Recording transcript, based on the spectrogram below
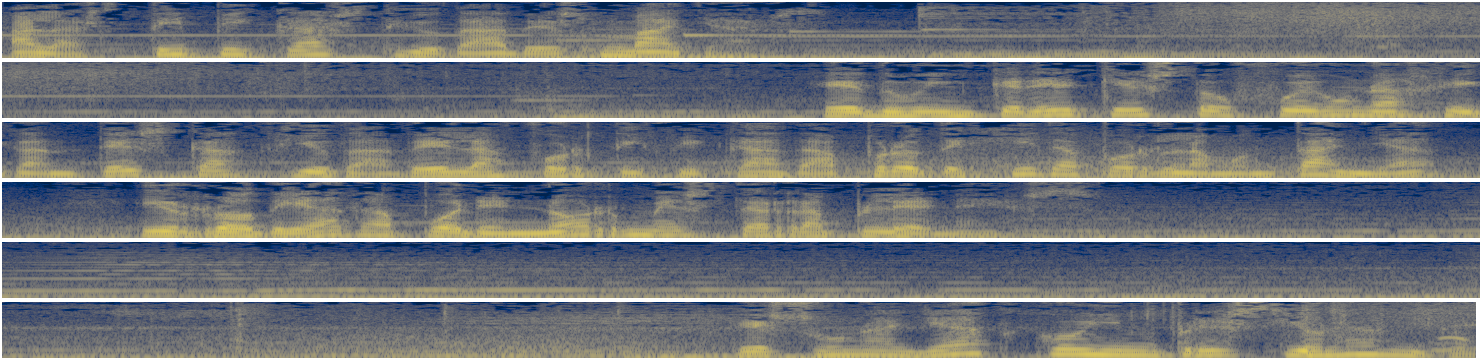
a las típicas ciudades mayas. Edwin cree que esto fue una gigantesca ciudadela fortificada protegida por la montaña y rodeada por enormes terraplenes. Es un hallazgo impresionante.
